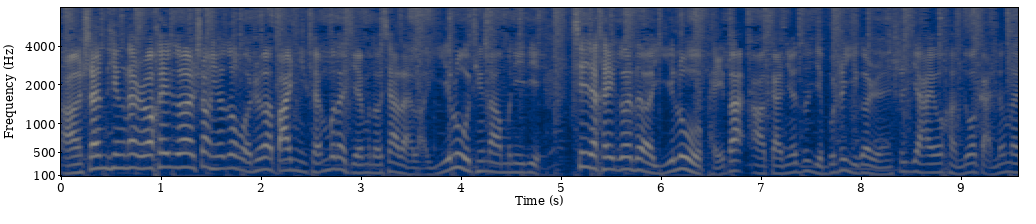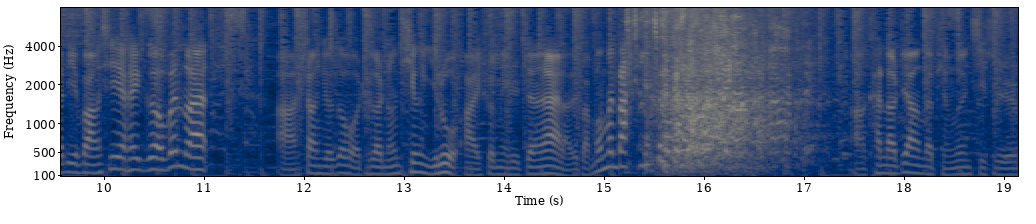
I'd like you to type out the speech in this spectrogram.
啊，山听他说黑哥上学坐火车，把你全部的节目都下载了，一路听到目的地。谢谢黑哥的一路陪伴啊，感觉自己不是一个人，世界还有很多感动的地方。谢谢黑哥温暖啊，上学坐火车能听一路啊，说明是真爱了，对吧？么么哒。啊，看到这样的评论，其实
